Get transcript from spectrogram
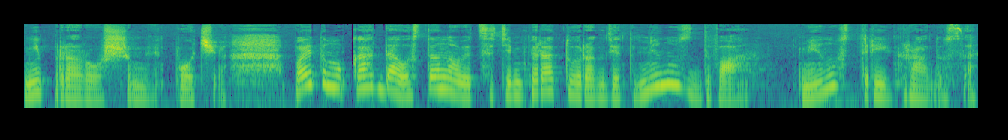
не проросшим в почве. Поэтому, когда установится температура где-то минус 2, минус 3 градуса.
